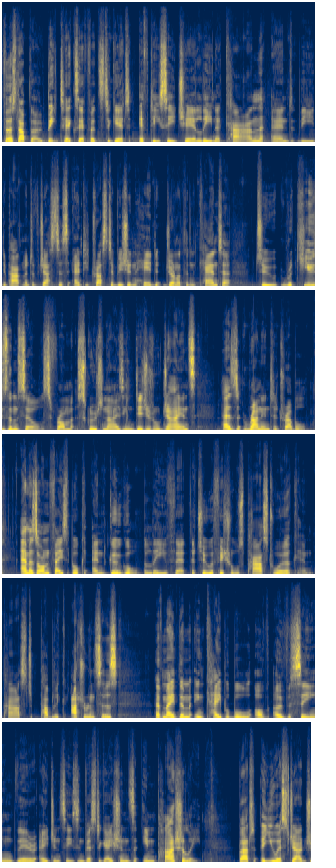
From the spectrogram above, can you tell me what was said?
First up, though, Big Tech's efforts to get FTC Chair Lina Khan and the Department of Justice Antitrust Division head Jonathan Kanter to recuse themselves from scrutinising digital giants has run into trouble. Amazon, Facebook, and Google believe that the two officials' past work and past public utterances have made them incapable of overseeing their agency's investigations impartially. But a US judge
